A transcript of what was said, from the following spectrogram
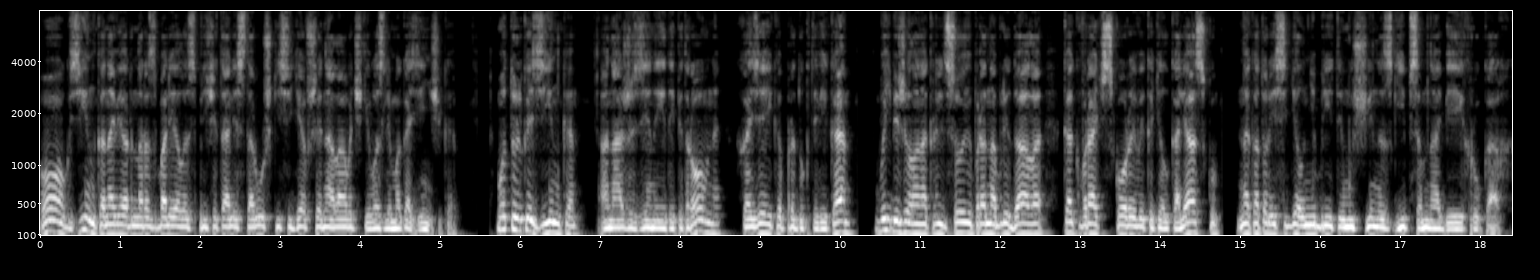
Ох, Зинка, наверное, разболелась, причитали старушки, сидевшие на лавочке возле магазинчика. Вот только Зинка, она же Зинаида Петровна, хозяйка продуктовика, выбежала на крыльцо и пронаблюдала, как врач скорой выкатил коляску, на которой сидел небритый мужчина с гипсом на обеих руках.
